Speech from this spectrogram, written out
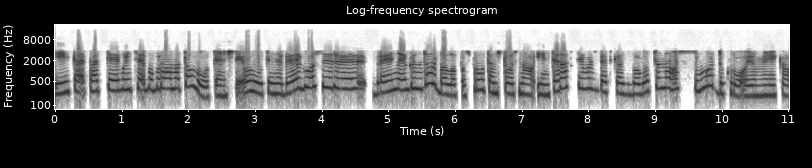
I tāpat te vicēbu grāmata lūteņš. Tie lūteņa beigos ir e, brēņēgas darba lapus. Protams, tos nav interaktīvas, bet kas bogotinos vodu krojumi, kā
